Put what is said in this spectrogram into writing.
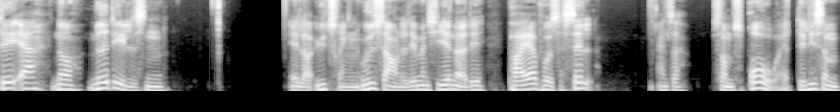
det er, når meddelelsen eller ytringen, udsagnet, det man siger, når det peger på sig selv, altså som sprog, at det ligesom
